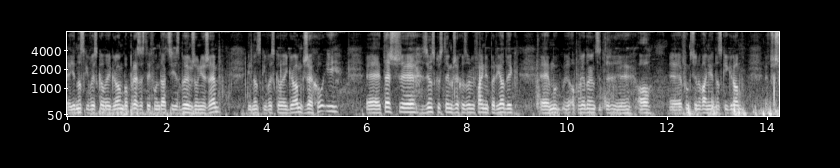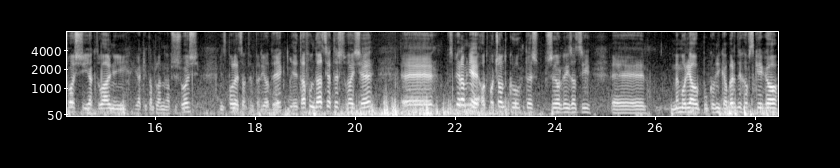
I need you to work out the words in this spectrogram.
jednostki wojskowej Grom, bo prezes tej fundacji jest byłym żołnierzem jednostki wojskowej Grom, Grzechu i E, Też e, w związku z tym Grzechu zrobił fajny periodyk e, e, opowiadający e, o e, funkcjonowaniu jednostki GROM w przeszłości i aktualnie i jakie tam plany na przyszłość, więc polecam ten periodyk. E, Ta fundacja też, słuchajcie, e, wspiera mnie od początku też przy organizacji e, memoriału pułkownika Berdychowskiego.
